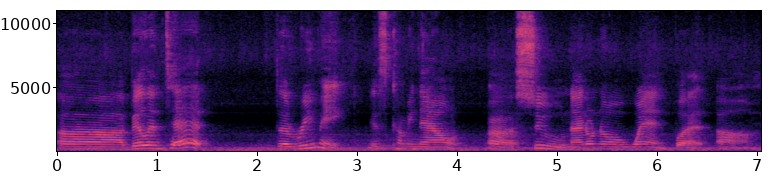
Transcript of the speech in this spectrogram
uh, Bill and Ted, the remake is coming out uh, soon. I don't know when, but um,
